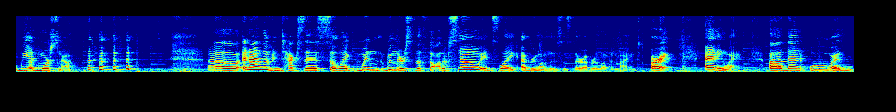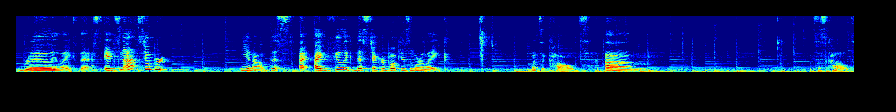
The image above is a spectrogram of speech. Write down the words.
we had more snow. oh, and I live in Texas, so like when, when there's the thought of snow, it's like everyone loses their ever loving mind. All right, anyway, uh, then, ooh, I really like this. It's not super, you know, this, I, I feel like this sticker book is more like, what's it called? Um, what's this called?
